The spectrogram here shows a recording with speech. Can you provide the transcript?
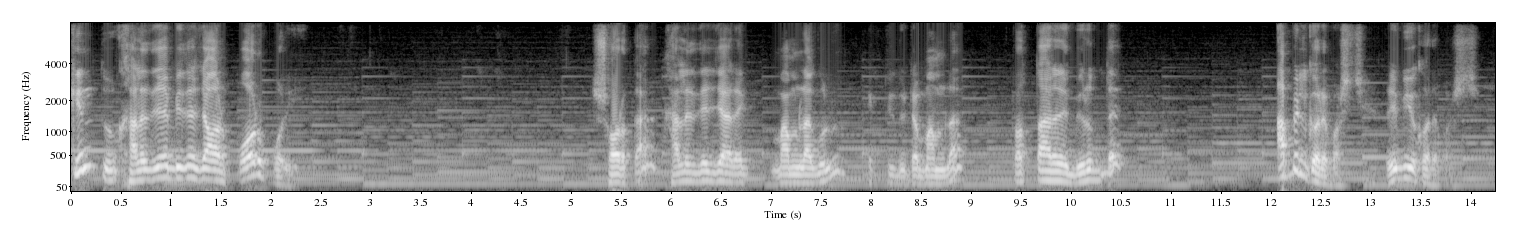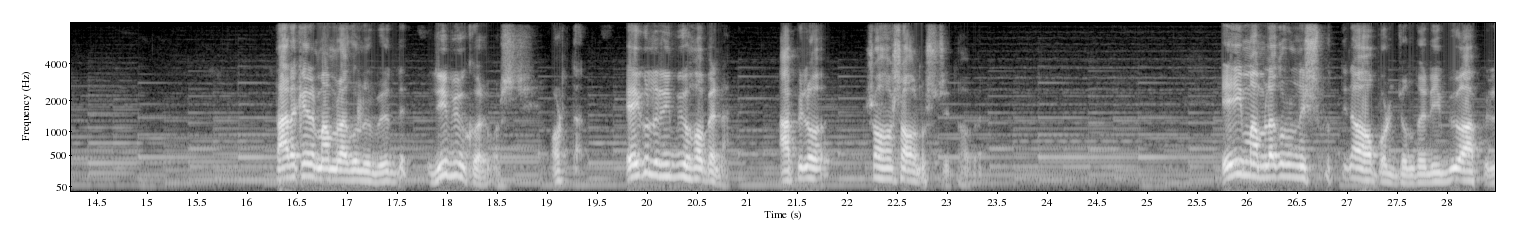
কিন্তু খালেদা বিদেশ যাওয়ার পরপরই সরকার, খালেদা জিয়ার এক মামলাগুলো, একটি দুইটা মামলা প্রত্যাহারের বিরুদ্ধে আপিল করে বসছে রিভিউ করে বসছে। তারেকের মামলাগুলোর বিরুদ্ধে রিভিউ করে বসছে, অর্থাৎ এইগুলো রিভিউ হবে না, আপিলও সহসা অনুষ্ঠিত হবে এই মামলাগুলো নিষ্পত্তি না হওয়া পর্যন্ত রিভিউ আপিল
